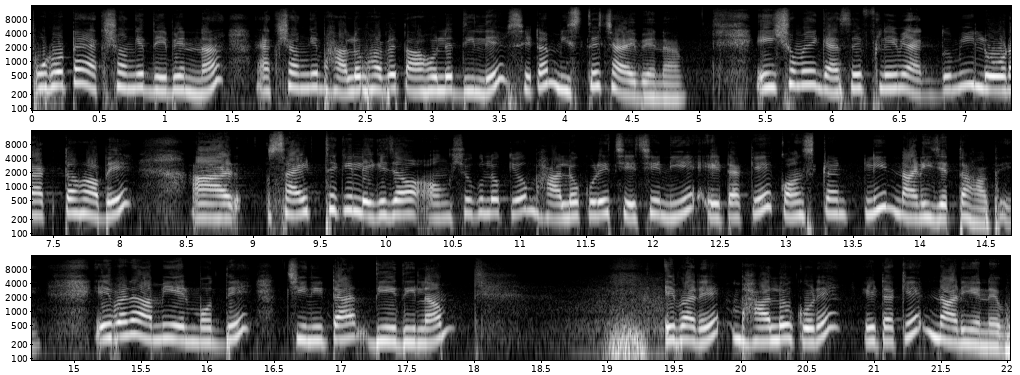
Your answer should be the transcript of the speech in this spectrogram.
পুরোটা একসঙ্গে দেবেন না, একসঙ্গে ভালোভাবে তাহলে দিলে সেটা মিশতে চাইবে না। এই সময় গ্যাসের ফ্লেম একদমই লো রাখতে হবে আর সাইড থেকে লেগে যাওয়া অংশগুলোকেও ভালো করে চেঁচে নিয়ে এটাকে কনস্ট্যান্টলি নাড়িয়ে যেতে হবে। এবারে আমি এর মধ্যে চিনিটা দিয়ে দিলাম। এবারে ভালো করে এটাকে নাড়িয়ে নেব।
